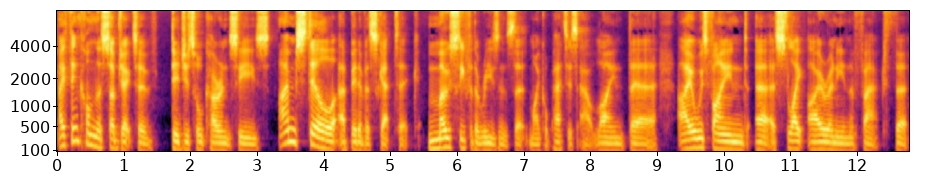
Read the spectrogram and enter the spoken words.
I think on the subject of digital currencies, I'm still a bit of a skeptic, mostly for the reasons that Michael Pettis outlined there. I always find a, slight irony in the fact that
